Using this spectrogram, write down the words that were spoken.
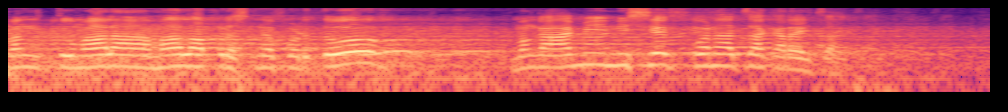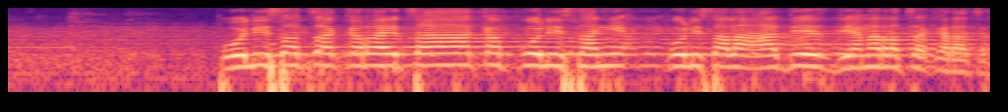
मग तुम्हाला आम्हाला प्रश्न पडतो मग आम्ही निषेध कोणाचा करायचा? पोलिसाचा करायचा का पोलिसांनी पोलिसाला आदेश देणाराचा करायचा?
